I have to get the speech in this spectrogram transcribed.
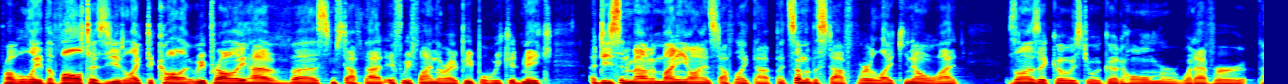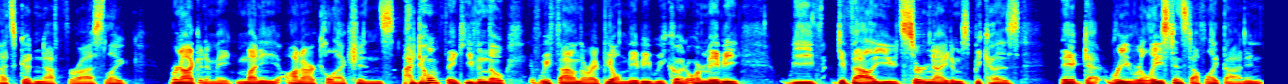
probably the vault, as you'd like to call it, we probably have uh, some stuff that if we find the right people, we could make a decent amount of money on and stuff like that. But some of the stuff we're like, you know what? As long as it goes to a good home or whatever, that's good enough for us. Like, we're not going to make money on our collections. I don't think, even though if we found the right people, maybe we could, or maybe we've devalued certain items because they get re-released and stuff like that. And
